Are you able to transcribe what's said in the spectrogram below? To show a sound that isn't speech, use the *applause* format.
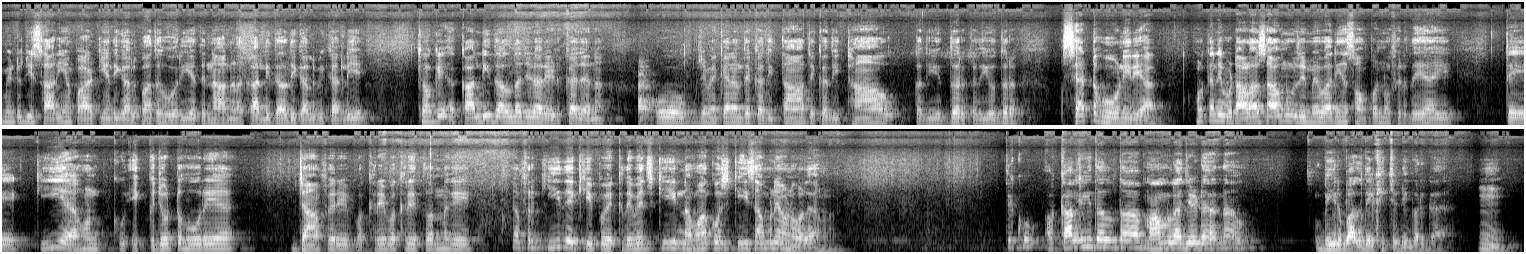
ਮਿੰਟੂ ਜੀ, ਸਾਰੀਆਂ ਪਾਰਟੀਆਂ ਦੀ ਗੱਲਬਾਤ ਹੋ ਰਹੀ ਹੈ ਤੇ ਨਾਲ ਨਾਲ ਅਕਾਲੀ ਦਲ ਦੀ ਗੱਲ ਵੀ ਕਰ ਲਈਏ। ਕਿਉਂਕਿ ਅਕਾਲੀ ਦਲ ਦਾ ਜਿਹੜਾ ਰੇੜਕਾ ਹੈ ਨਾ, ਉਹ ਜਿਵੇਂ ਕਹਿੰਦੇ ਹੁੰਦੇ, ਕਦੀ ਤਾਂ ਤੇ ਕਦੀ ਠਾਂ, ਉਹ ਕਦੀ ਇੱਧਰ, ਕਦੀ ਉੱਧਰ ਸੈੱਟ ਹੋ ਨਹੀਂ ਰਿਹਾ। ਹੁਣ ਕਹਿੰਦੇ ਵਡਾਲਾ ਸਾਹਿਬ ਨੂੰ ਜ਼ਿੰਮੇਵਾਰੀਆਂ ਸੌਂਪਣ ਨੂੰ ਫਿਰਦੇ ਆਏ ਇਹ। ਤੇ ਕੀ ਹੈ, ਹੁਣ ਕੋਈ ਇਕਜੁੱਟ ਹੋ ਰਿਹਾ ਜਾਂ ਫਿਰ ਇਹ ਵੱਖਰੇ ਵੱਖਰੇ ਤੁਰਨਗੇ? ਜਾਂ ਫਿਰ ਕੀ ਦੇਖੀਏ ਭਵਿੱਖ ਦੇ ਵਿੱਚ? ਕੀ ਨਵਾਂ ਕੁਝ ਕੀ ਸਾਹਮਣੇ ਆਉਣ ਵਾਲਾ ਹੁਣ? ਦੇਖੋ, ਅਕਾਲੀ ਦਲ ਦਾ ਮਾਮਲਾ ਜਿਹੜਾ ਹੈ ਨਾ ਬੀਰਬਲ ਦੀ ਖਿਚੜੀ ਵਰਗਾ ਹੈ। ਹੂੰ।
